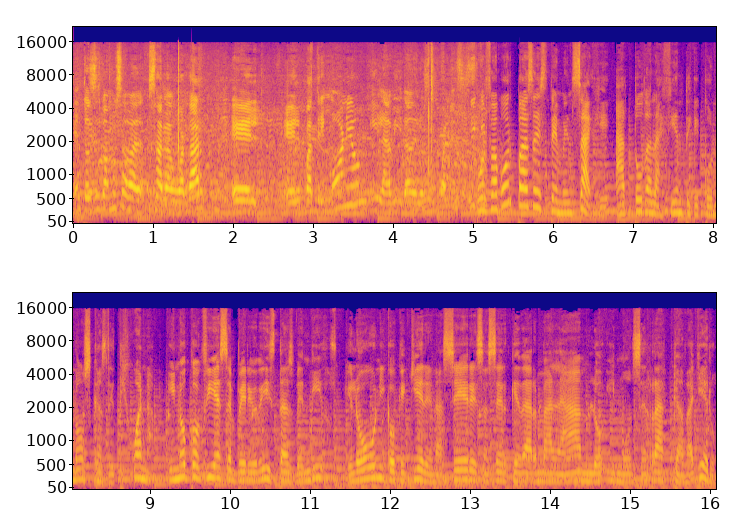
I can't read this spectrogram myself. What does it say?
Entonces vamos a salvaguardar el el patrimonio y la vida de los tijuanenses. Por favor, pasa este mensaje a toda la gente que conozcas de Tijuana y no confíes en periodistas vendidos, que lo único que quieren hacer es hacer quedar mal a AMLO y Montserrat Caballero,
